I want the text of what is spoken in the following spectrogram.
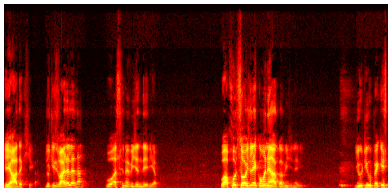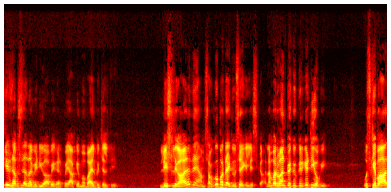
یہ یاد رکھیے گا۔ جو چیز وائرل ہے نا، وہ اصل میں ویژن دے رہی ہے آپ کو۔ وہ آپ خود سوچ لیں کون ہے آپ کا ویژنری۔ یوٹیوب پہ کس کی سب سے زیادہ ویڈیو آپ کے گھر پہ، آپ کے موبائل پہ چلتی ہے۔ لسٹ لگا لیتے ہیں، ہم سب کو پتہ ہے ایک دوسرے کی لسٹ کا۔ نمبر ون پہ کوئی کرکٹ ہی ہوگی۔ اس کے بعد،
